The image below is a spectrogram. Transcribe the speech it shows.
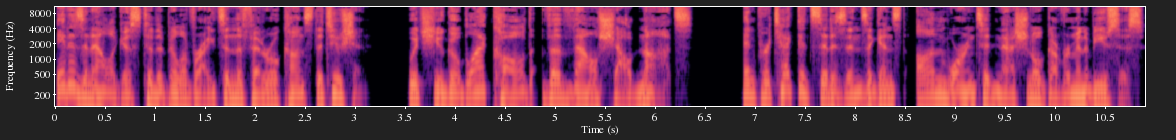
It is analogous to the Bill of Rights in the federal Constitution, which Hugo Black called the thou shalt nots, and protected citizens against unwarranted national government abuses.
